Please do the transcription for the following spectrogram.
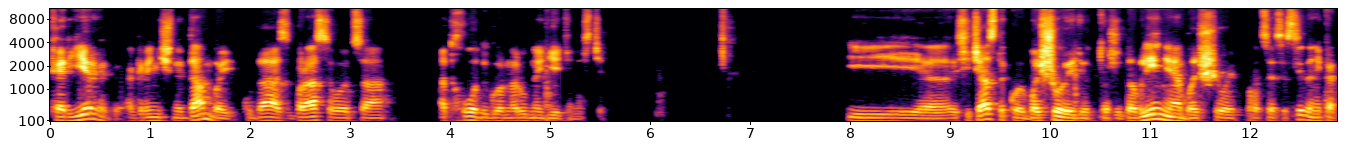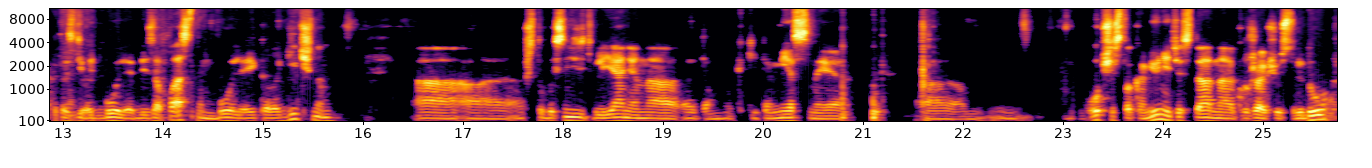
карьер, ограниченный дамбой, куда сбрасываются отходы горнорудной деятельности. И э, сейчас такое большое идет тоже давление, большой процесс исследования, как это сделать более безопасным, более экологичным, а, а, чтобы снизить влияние на э, там, какие-то местные а, общества, комьюнитис, да, на окружающую среду,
